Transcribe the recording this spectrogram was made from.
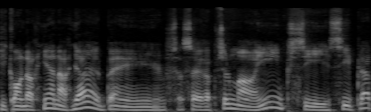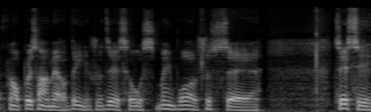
puis qu'on n'a rien en arrière, ben ça sert absolument à rien, puis c'est plate, puis on peut s'emmerder. Je veux dire, c'est aussi bien voir juste. Euh, tu sais,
